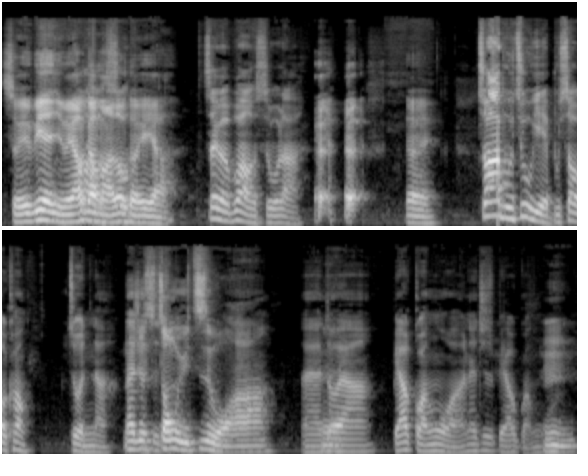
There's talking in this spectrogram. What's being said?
随便你们要干嘛都可以啊。这个不好说啦。对，抓不住也不受控。准呐，那就是忠于自我啊！哎，对啊，不要管我啊，那就是不要管我。嗯，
